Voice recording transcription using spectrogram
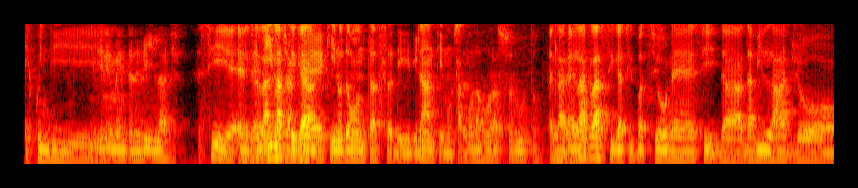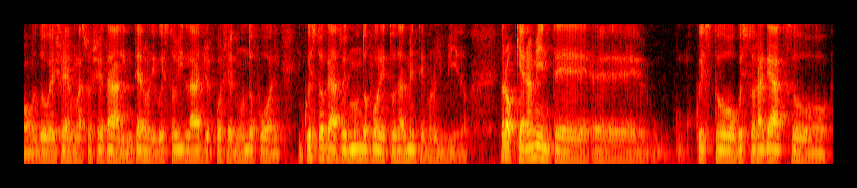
E Mi quindi... viene in mente The Village, Sì, è, è Il la Village, classica... anche Kino Dontas di, di Lantimos. capolavoro assoluto. È la, è la classica situazione, sì, da, da villaggio dove c'è una società all'interno di questo villaggio e poi c'è il mondo fuori. In questo caso il mondo fuori è totalmente proibito. Però chiaramente eh, questo, questo ragazzo eh,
